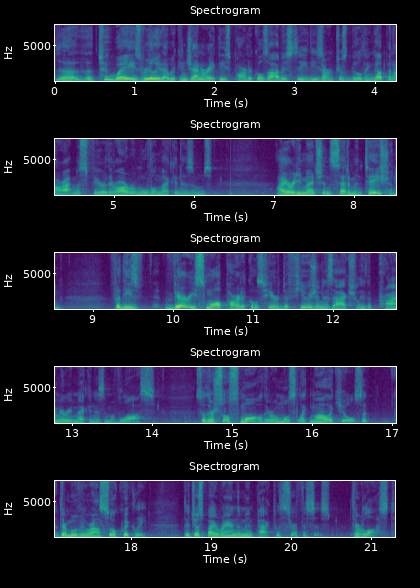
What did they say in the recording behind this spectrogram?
the, the, two ways really that we can generate these particles. Obviously, these aren't just building up in our atmosphere, there are removal mechanisms. I already mentioned sedimentation. For these very small particles here, diffusion is actually the primary mechanism of loss. So they're so small, they're almost like molecules that, that they're moving around so quickly that just by random impact with surfaces, they're lost.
